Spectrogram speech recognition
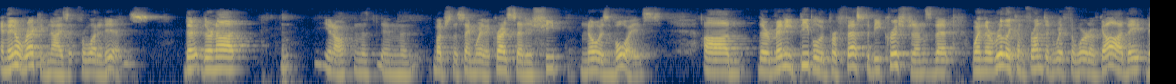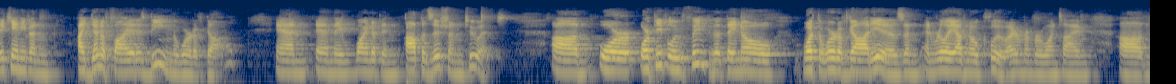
and they don't recognize it for what it is. They're, they're not, you know, in, the, in the, much the same way that Christ said, "His sheep know His voice." Um, there are many people who profess to be Christians that, when they're really confronted with the Word of God, they, they can't even identify it as being the Word of God and and they wind up in opposition to it. Um, or or people who think that they know what the Word of God is and, and really have no clue. I remember one time um,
